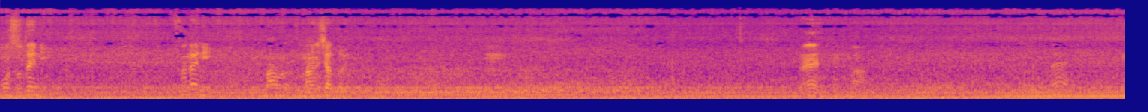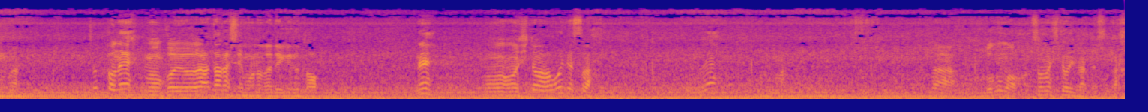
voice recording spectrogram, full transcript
もうすでに、船に満満車という、うん、ねほんま。ねほんま。ちょっとねもうこういう新しいものができると。ねもう人は多いですわ。ねほんま。まあ僕もその一人なんですが、は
